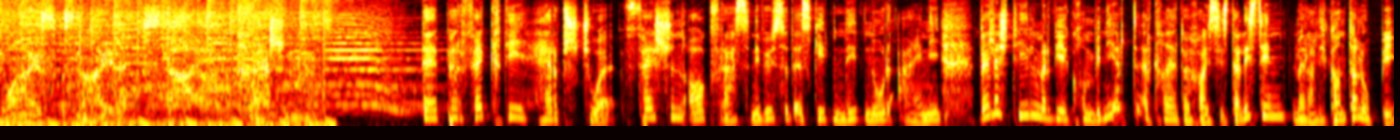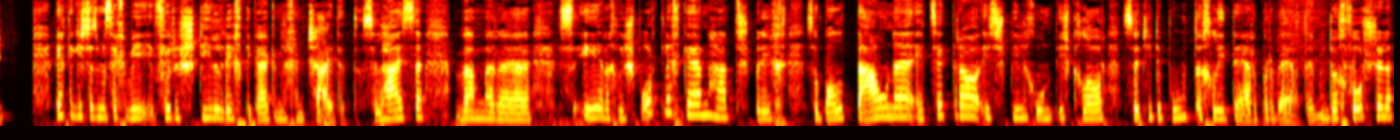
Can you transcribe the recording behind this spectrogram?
Radio 1 Style. Style. Fashion. Der perfekte Herbstschuh. Fashion angefressen. Ihr wisst, es gibt nicht nur eine. Welchen Stil man wie kombiniert, erklärt euch unsere Stylistin Melanie Cantaluppi. Wichtig ist, dass man sich wie für eine Stilrichtung eigentlich entscheidet. Das soll heissen, wenn man äh, es eher ein bisschen sportlich gern hat, sprich, sobald Daunen etc. ins Spiel kommt, ist klar, sollte der Boot ein bisschen derber werden. Ihr müsst euch vorstellen,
